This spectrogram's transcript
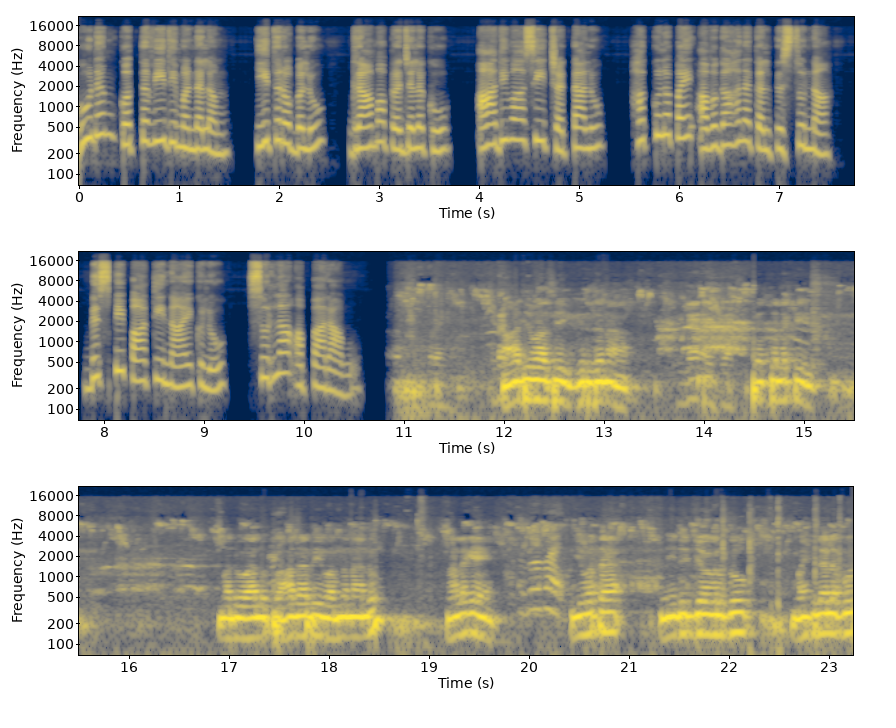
గూడెం కొత్తవీధి మండలం ఈతరొబ్బలు గ్రామ ప్రజలకు ఆదివాసీ చట్టాలు హక్కులపై అవగాహన కల్పిస్తున్న బిస్పీ పార్టీ నాయకులు సుర్లా అప్పారావు. ఆదివాసీ గిరిజన పెద్దలకి మరి వాళ్ళు ప్రాధాభి వందనాలు. అలాగే యువత నిరుద్యోగులకు మహిళలకు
